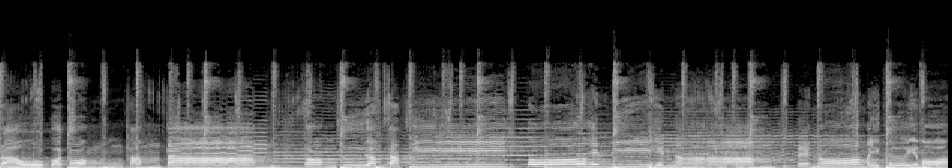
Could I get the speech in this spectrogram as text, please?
เราก็ต้องทำตาม ต้องเสื่อมศักดิ์ศรีโอเห็นดีเห็นงาม แต่น้องไม่เคยมอง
